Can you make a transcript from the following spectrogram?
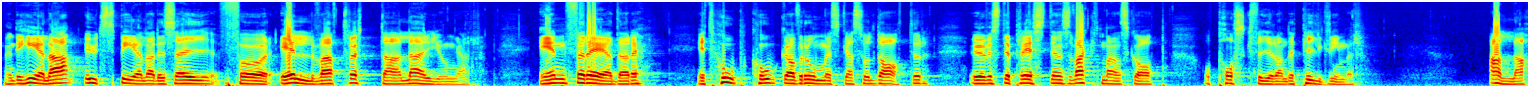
Men det hela utspelade sig för elva trötta lärjungar, en förrädare, ett hopkok av romerska soldater, översteprästens vaktmanskap och påskfirande pilgrimer. Alla,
